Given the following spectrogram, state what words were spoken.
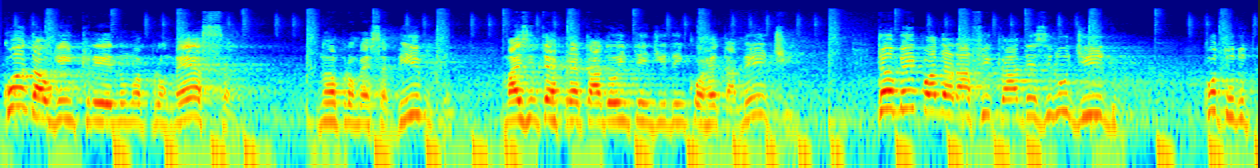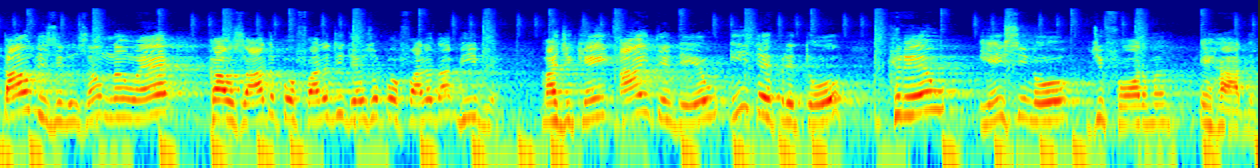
Quando alguém crê numa promessa, numa promessa bíblica, mas interpretada ou entendida incorretamente, também poderá ficar desiludido. Contudo, tal desilusão não é causada por falha de Deus ou por falha da Bíblia, mas de quem a entendeu, interpretou creu e ensinou de forma errada.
